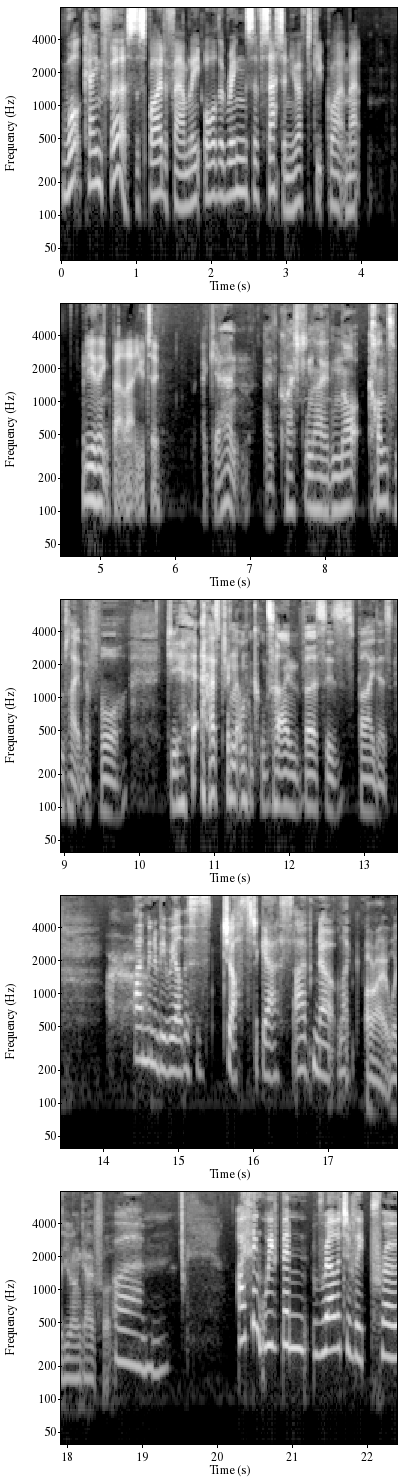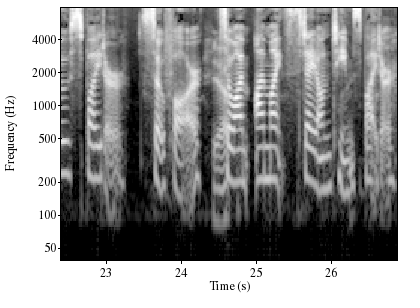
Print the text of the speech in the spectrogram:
what came first, the spider family or the rings of Saturn? You have to keep quiet, Matt. What do you think about that, you two? Again, a question I had not contemplated before. Ge- astronomical time versus spiders. I'm going to be real. This is just a guess. I have no like. All right, what do you want to go for? Um, I think we've been relatively pro spider so far. Yeah. So I'm I might stay on Team Spider.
